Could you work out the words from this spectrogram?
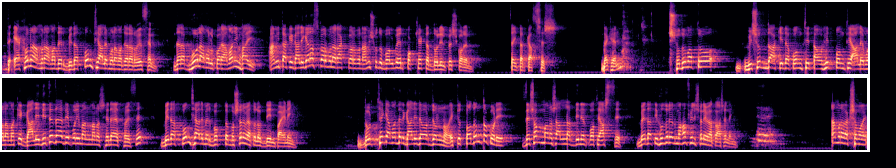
তো এখনও আমরা আমাদের বেদাতপন্থী আলেমোনামা যারা রয়েছেন যারা ভুল আমল করে, আমারই ভাই, আমি তাকে গালিগালাজ করব না, রাগ করব না, আমি শুধু বলব, এর পক্ষে একটা দলিল পেশ করেন। তাই তার কাজ শেষ। দেখেন, শুধুমাত্র বিশুদ্ধ আকিদাপন্থী, তাওহিদপন্থী আলেমোলামাকে গালি দিতে যায় যে পরিমাণ মানুষ হেদায়ত হয়েছে, বেদাতপন্থী আলেমের বক্তব্য শুনেও এত লোক দিন পায়নি দূর থেকে আমাদের গালি দেওয়ার জন্য একটু তদন্ত করে যেসব মানুষ আল্লাহর দিনের পথে আসছে, বেদাতি হুজুরের মাহফিল শুনেও এত আসে নাই। আমরাও এক সময়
